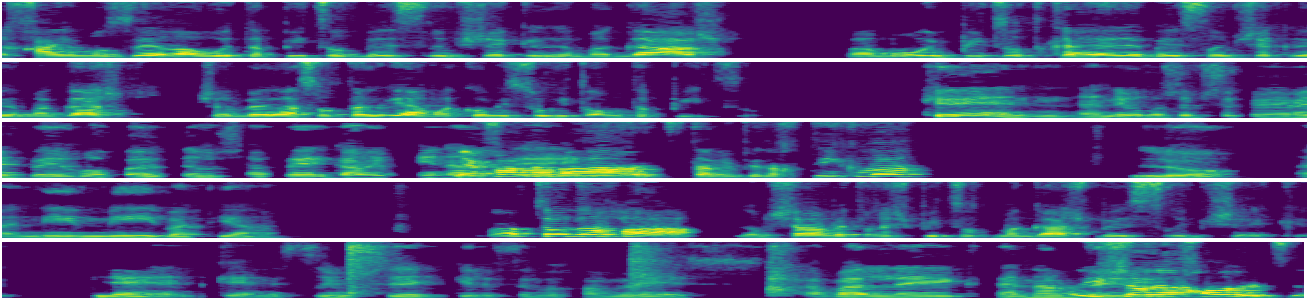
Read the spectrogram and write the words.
חיים עוזר, ראו את הפיצות ב-20 שקל למגש, ואמרו, עם פיצות כאלה ב-20 שקל למגש, שווה לעשות עלייה, הם רק לא ניסו לטעום את הפיצות. כן, אני חושב שבאמת באירופה יותר שווה, גם מבחינת... מאיפה אתה אה, בארץ? אתה מפתח תקווה? לא, אני מבת ים. אותו דבר. גם שם בטח יש פיצות מגש ב-20 שקל. כן, כן, 20 שקל, 25, אבל אה, קטנה אי אפשר לאכול את זה.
